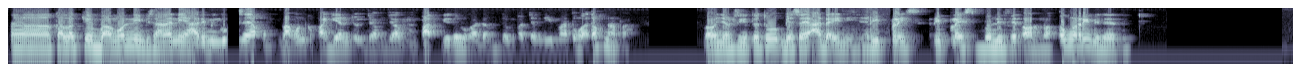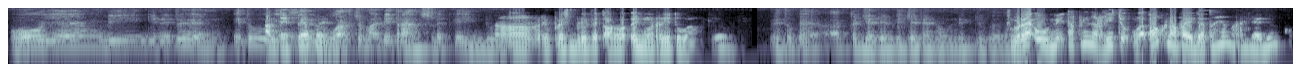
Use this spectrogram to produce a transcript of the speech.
Eh kalau kayak bangun nih misalnya nih hari Minggu biasanya aku bangun kepagian Cuk, jam-jam 4 gitu loh kadang jam 4 jam 5 tuh gak tahu kenapa. Bangun jam segitu tuh biasanya ada ini replace replace believe it or not tuh ngeri biasanya tuh. Oh iya yang di gini tuh yang itu Antv yang dari ya? luar cuma ditranslate ke Indo. Heeh, replace believe it or not. Eh ngeri tuh bang. Itu kayak eh, kejadian-kejadian unik juga. kan. Sebenarnya unik tapi ngeri cuk. Nggak tahu kenapa ya jatuhnya ngeri aja kok.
